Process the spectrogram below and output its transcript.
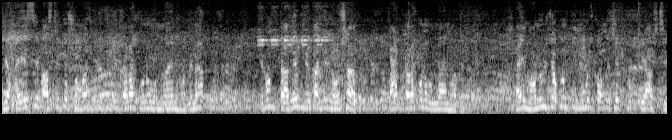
যে আইএসএফ আশ্রিত সমাজ বিরোধীদের দ্বারা কোনো উন্নয়ন হবে না এবং তাদের নেতা যে নৌসাদ তার দ্বারা কোনো উন্নয়ন হবে না। তাই মানুষ যখন তৃণমূল কংগ্রেসের পক্ষে আসছে,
